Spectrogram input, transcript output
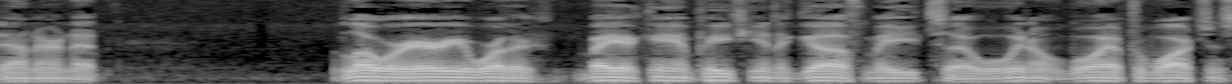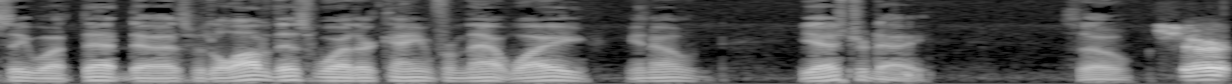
down there in that lower area where the Bay of Campeche and the Gulf meet. So we don't. We'll have to watch and see what that does. But a lot of this weather came from that way, you know, yesterday. So Sure.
